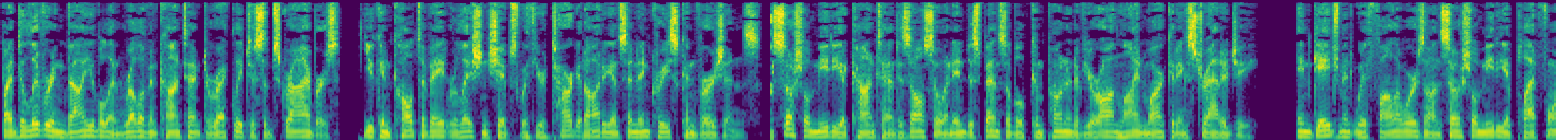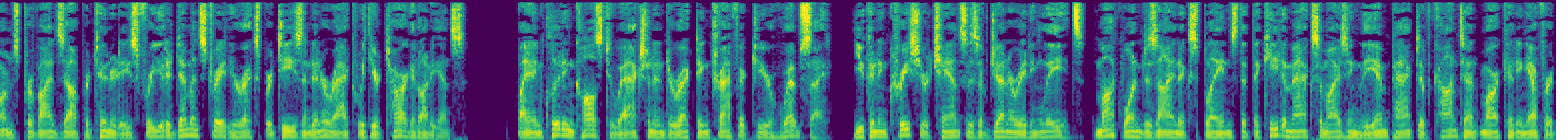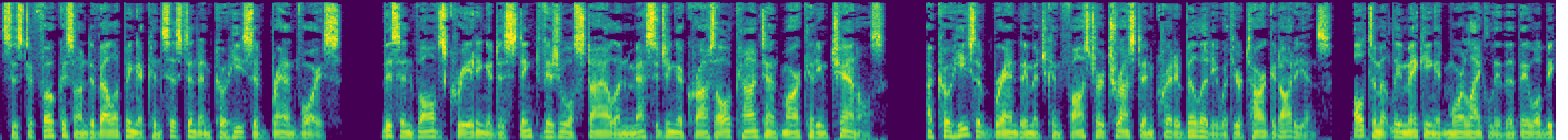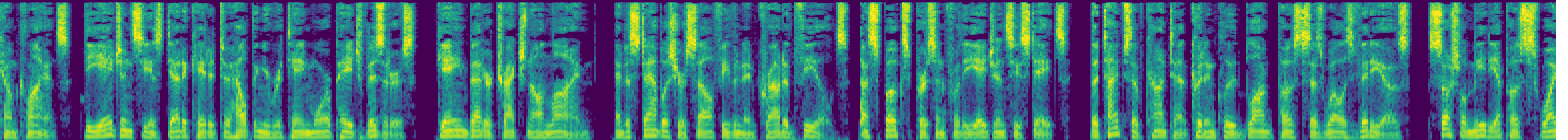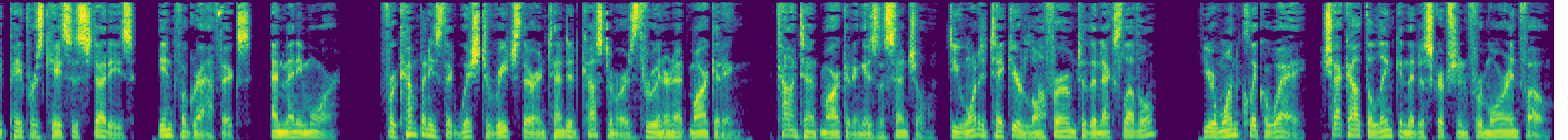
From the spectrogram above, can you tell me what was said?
By delivering valuable and relevant content directly to subscribers, you can cultivate relationships with your target audience and increase conversions. Social media content is also an indispensable component of your online marketing strategy. Engagement with followers on social media platforms provides opportunities for you to demonstrate your expertise and interact with your target audience. By including calls to action and directing traffic to your website, you can increase your chances of generating leads. Mach 1 Design explains that the key to maximizing the impact of content marketing efforts is to focus on developing a consistent and cohesive brand voice. This involves creating a distinct visual style and messaging across all content marketing channels. A cohesive brand image can foster trust and credibility with your target audience, ultimately making it more likely that they will become clients. The agency is dedicated to helping you retain more page visitors, gain better traction online, and establish yourself even in crowded fields. A spokesperson for the agency states, the types of content could include blog posts as well as videos, social media posts white papers cases studies, infographics, and many more. For companies that wish to reach their intended customers through internet marketing, content marketing is essential. Do you want to take your law firm to the next level? You're one click away. Check out the link in the description for more info.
